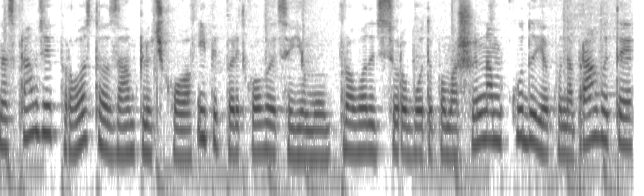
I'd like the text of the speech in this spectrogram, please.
Насправді просто зам Ключко і підпорядковується йому. Проводить всю роботу по машинам, куди яку направити,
